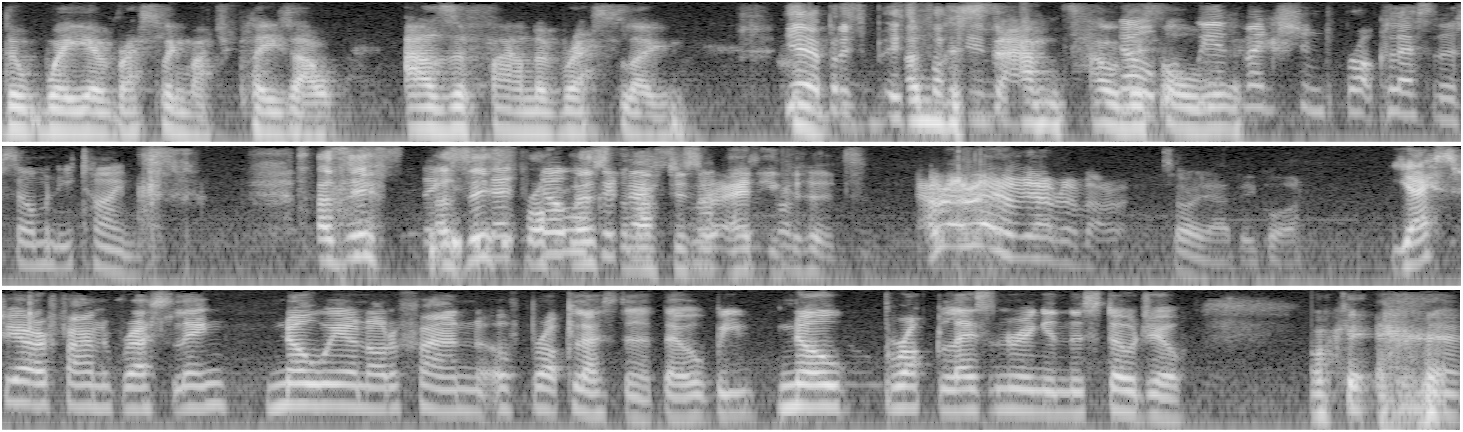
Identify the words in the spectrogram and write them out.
the way a wrestling match plays out as a fan of wrestling. Yeah, but it's it's fucking understands how no, this but all we've works. mentioned Brock Lesnar so many times. as if as if Brock no Lesnar matches are any matches good. Sorry, Abby, go on. yes, we are a fan of wrestling. No, we are not a fan of Brock Lesnar. There will be no Brock Lesnaring in this dojo. Okay.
